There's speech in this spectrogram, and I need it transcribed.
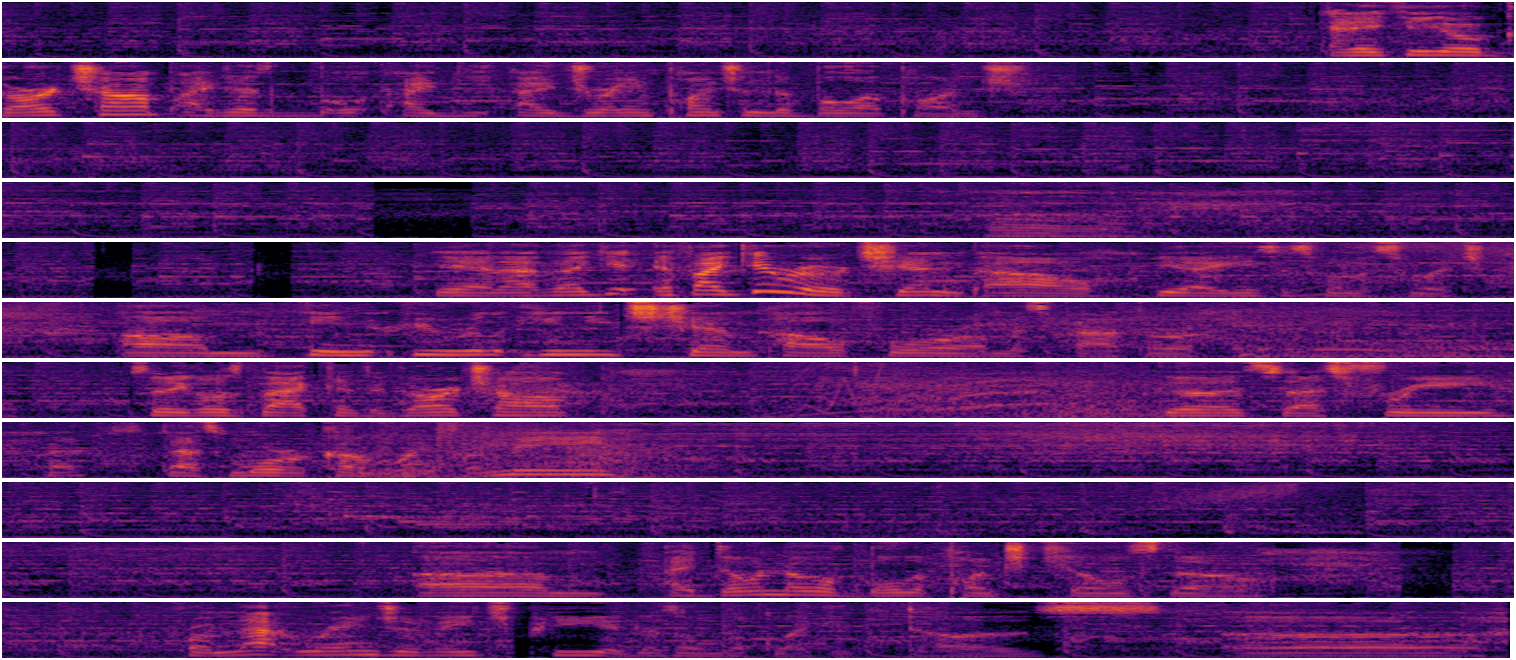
And if you go Garchomp, I just I, I Drain Punch into Bullet Punch. Uh, yeah, and if I get if I get rid of Chien-Pao, yeah, he's just going to switch. Um, he he really he needs Chien-Pao for um, Miss Pathra. So he goes back into Garchomp. Good, so that's free. That's, that's more recovery for me. Um, I don't know if Bullet Punch kills, though. From that range of HP, it doesn't look like it does. Uh...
